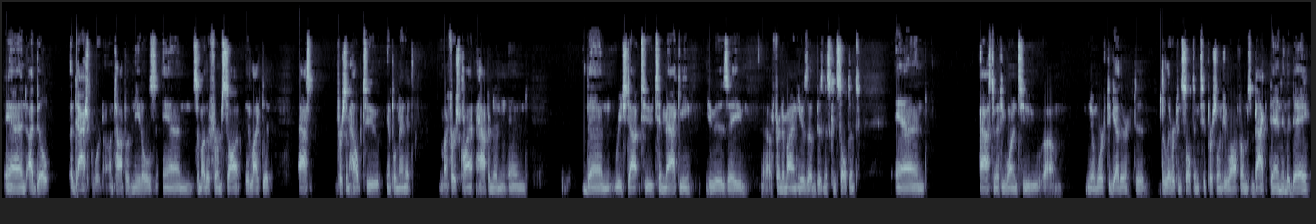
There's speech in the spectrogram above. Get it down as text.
and I built a dashboard on top of Needles, and some other firms saw it. They liked it, asked for some help to implement it. My first client happened, and, and then reached out to Tim Mackey, who is a, a friend of mine. He was a business consultant, and asked him if he wanted to, um, you know, work together to deliver consulting to personal injury law firms. Back then in the day,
